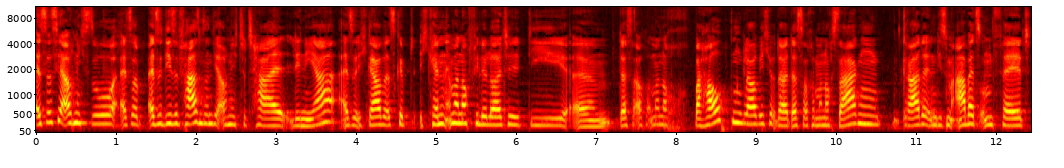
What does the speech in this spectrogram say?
es ist ja auch nicht so, also, also diese Phasen sind ja auch nicht total linear. Also ich glaube, es gibt, ich kenne immer noch viele Leute, die ähm, das auch immer noch behaupten, glaube ich, oder das auch immer noch sagen. Gerade in diesem Arbeitsumfeld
